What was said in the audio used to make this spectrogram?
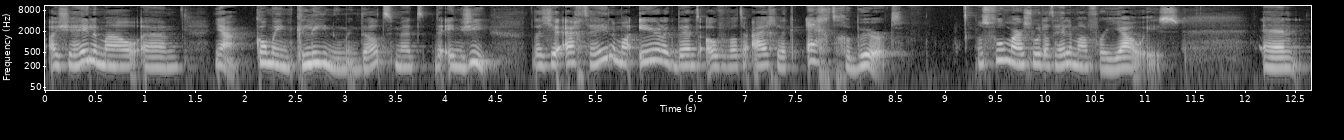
als je helemaal, um, ja, coming clean noem ik dat, met de energie. Dat je echt helemaal eerlijk bent over wat er eigenlijk echt gebeurt. Dus voel maar eens hoe dat helemaal voor jou is. En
